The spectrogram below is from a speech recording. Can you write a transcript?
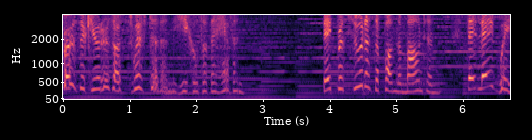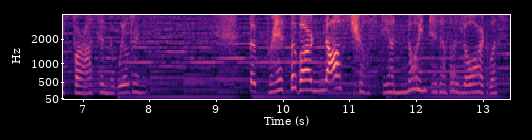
persecutors are swifter than the eagles of the heaven. They pursued us upon the mountains, they laid wait for us in the wilderness the breath of our nostrils, the anointed of the Lord, was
